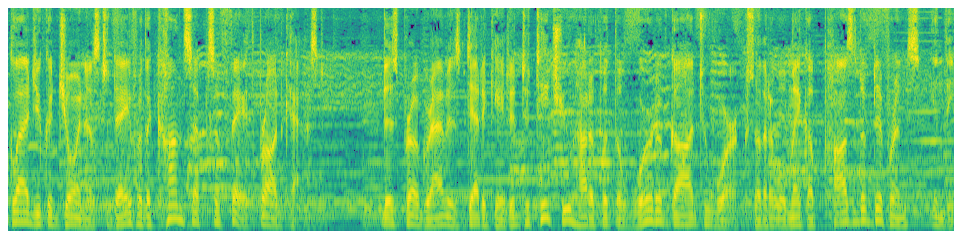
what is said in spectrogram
glad you could join us today for the Concepts of Faith broadcast. This program is dedicated to teach you how to put the Word of God to work so that it will make a positive difference in the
